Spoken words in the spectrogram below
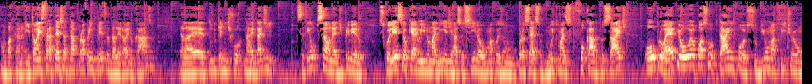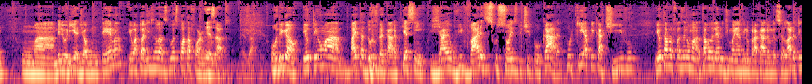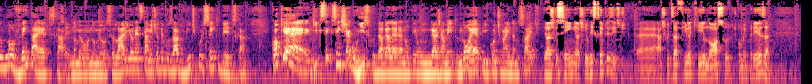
Bom, bacana. Então a estratégia da própria empresa, da Leroy no caso, ela é tudo que a gente for. Na realidade, você tem a opção, né? De primeiro escolher se eu quero ir numa linha de raciocínio, alguma coisa, um processo muito mais focado para o site ou para o app, ou eu posso optar em pô, subir uma feature, um, uma melhoria de algum tema, eu atualizo as duas plataformas. Exato. Exato. Ô, Rodrigão, eu tenho uma baita dúvida, cara, porque assim, já eu vi várias discussões do tipo, cara, por que aplicativo? Eu tava fazendo uma. Eu tava olhando de manhã vindo pra cá no meu celular, eu tenho 90 apps, cara, no meu, no meu celular, e honestamente eu devo usar 20% deles, cara. Qual que é. O que, que você, você enxerga um risco da galera não ter um engajamento no app e continuar ainda no site? Eu acho que sim, eu acho que o risco sempre existe. É, acho que o desafio aqui, o nosso, como empresa,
